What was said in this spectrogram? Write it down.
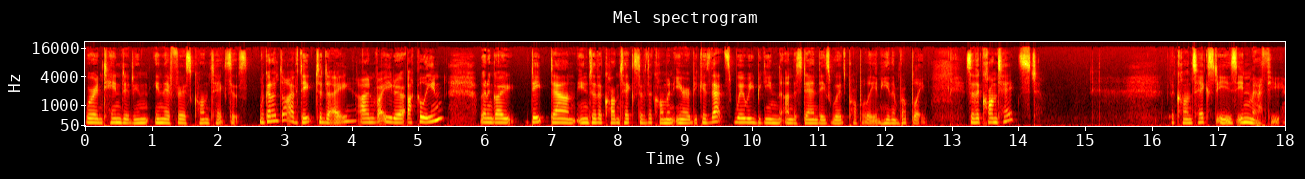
were intended in, in their first context. It's, we're going to dive deep today. I invite you to buckle in. We're going to go deep down into the context of the common era because that's where we begin to understand these words properly and hear them properly. So, the context the context is in Matthew,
